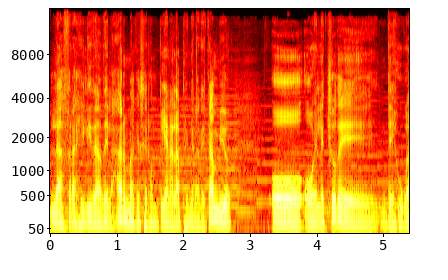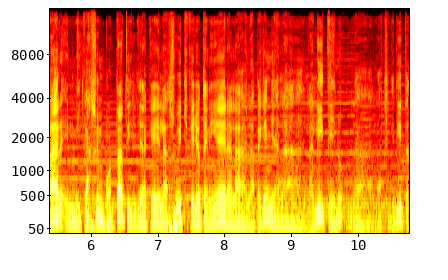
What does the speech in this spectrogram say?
la fragilidad de las armas que se rompían a la primera de cambio. O, o el hecho de, de jugar, en mi caso, en portátil, ya que la Switch que yo tenía era la, la pequeña, la, la Lite, ¿no? La, la chiquitita,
